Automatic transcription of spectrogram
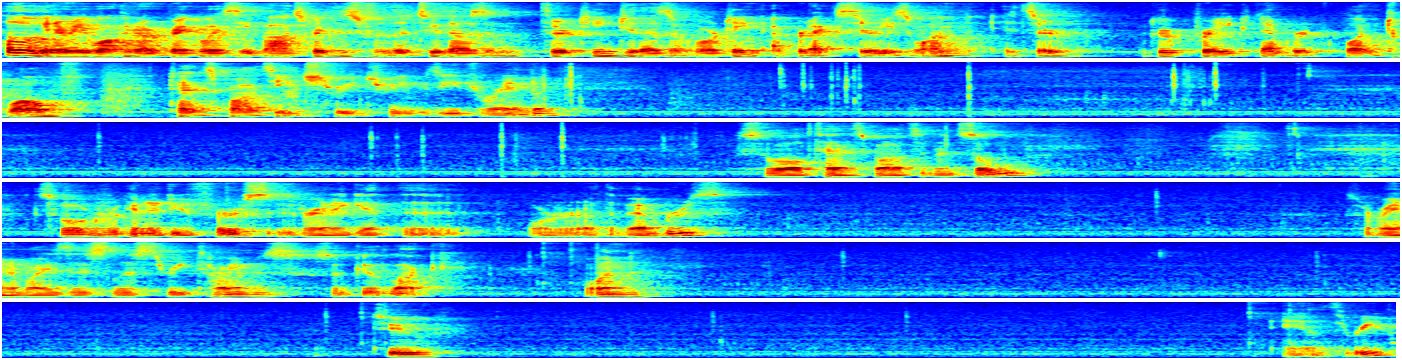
Hello again, everybody. Welcome to our Breakaway C box break. This is for the 2013-2014 Upper Deck Series 1. It's our group break number 112. 10 spots each, 3 strings each random. So all 10 spots have been sold. So what we're going to do first is we're going to get the order of the members. So randomize this list three times, so good luck. One, two, and three.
